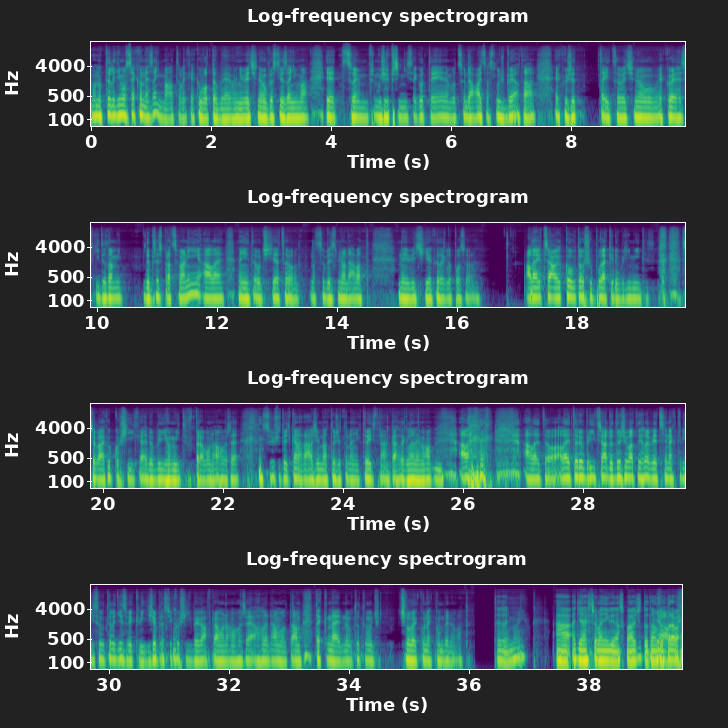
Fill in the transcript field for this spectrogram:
ono ty lidi moc jako nezajímá tolik jako o tobě. Oni většinou prostě zajímá, je, co jim můžeš přinést jako ty, nebo co dávají za služby a tak. Jakože tady to většinou jako je hezký to tam mít dobře zpracovaný, ale není to určitě to, na co bys měl dávat největší jako takhle pozor. Ale třeba jako u toho šupu jak je dobrý mít třeba jako košík a je dobrý ho mít vpravo nahoře, což už teďka narážím na to, že to na některých stránkách takhle nemám. Hmm. Ale, ale, to, ale je to dobrý třeba dodržovat tyhle věci, na které jsou ty lidi zvyklí, že prostě hmm. košík bývá vpravo nahoře a hledám ho tam, tak najednou to tomu člověku nekombinovat. To je zajímavý. A, a děláš třeba někdy na schvál, že to tam doprava.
